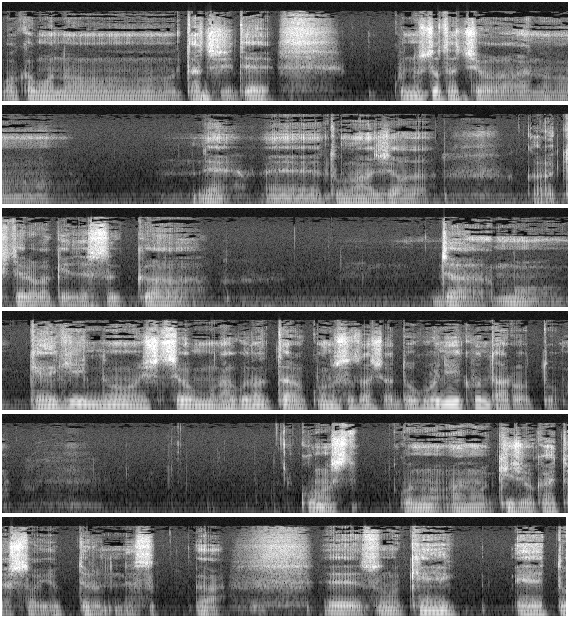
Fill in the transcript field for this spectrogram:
若者たちでこの人たちはあのね、えー、東南アジアから来てるわけですがじゃあもう検疫の必要もなくなったらこの人たちはどこに行くんだろうと。このこのあの記事を書いた人は言ってるんですが、えー、その検疫えっ、ー、と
